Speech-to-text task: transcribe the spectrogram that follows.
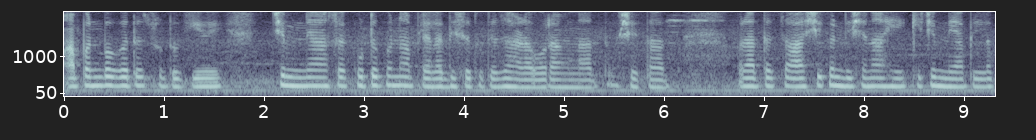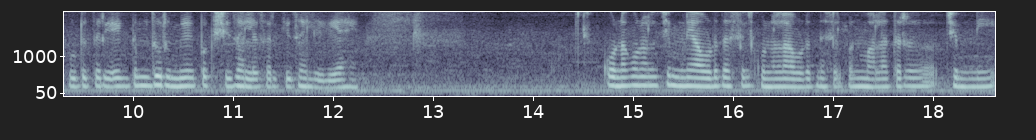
आपण बघतच होतो की चिमण्या असं कुठं पण आपल्याला दिसत होत्या झाडावर अंगणात शेतात. पण आताचं अशी कंडिशन आहे की चिमणी आपल्याला कुठंतरी एकदम दुर्मिळ पक्षी झाल्यासारखी झालेली आहे. कोणाकोणाला चिमणी आवडत असेल कोणाला आवडत नसेल पण मला तर चिमणी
